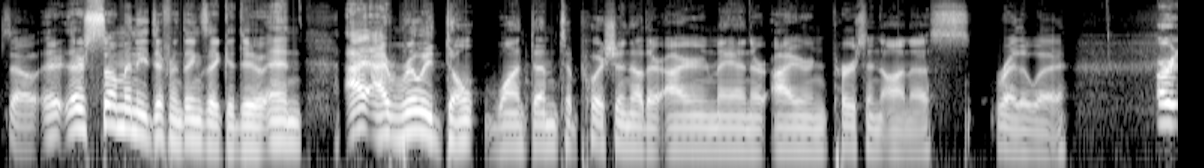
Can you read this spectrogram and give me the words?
So there, there's so many different things they could do, and I, I really don't want them to push another Iron Man or Iron Person on us right away. or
